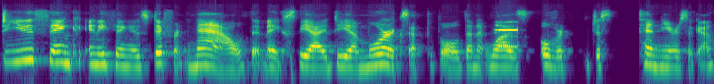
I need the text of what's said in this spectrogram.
do you think anything is different now that makes the idea more acceptable than it was over just 10 years ago?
